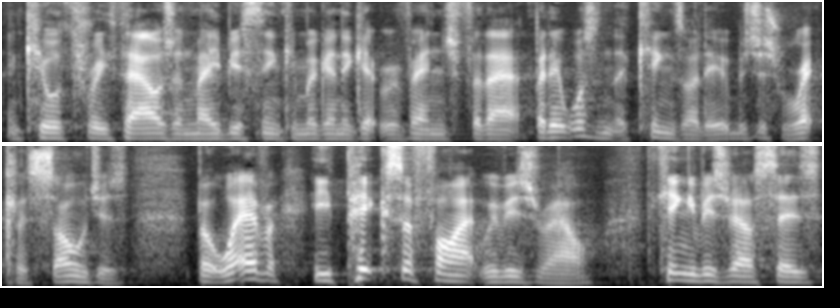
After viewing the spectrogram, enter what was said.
and killed 3,000, maybe he's thinking we're going to get revenge for that. But it wasn't the king's idea, it was just reckless soldiers. But whatever, he picks a fight with Israel. The king of Israel says,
